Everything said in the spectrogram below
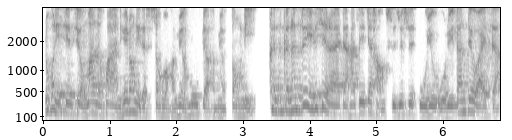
如果你今天只有慢的话，你会让你的生活很没有目标，很没有动力。可可能对于一些人来讲，它是一件好事，就是无忧无虑。但对我来讲，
